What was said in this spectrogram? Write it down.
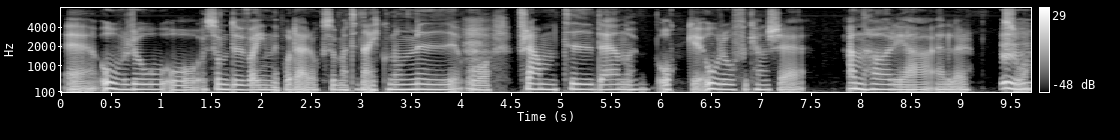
eh, oro och som du var inne på där också Martina, ekonomi och framtiden och, och oro för kanske anhöriga eller så. Mm.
